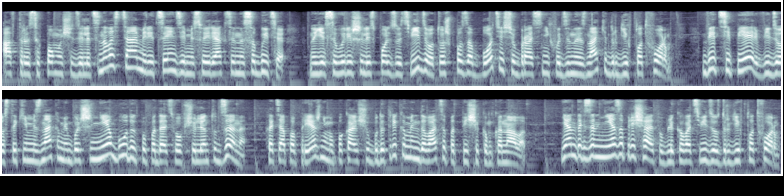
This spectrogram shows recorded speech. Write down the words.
Авторы с их помощью делятся новостями, рецензиями, своей реакцией на события – но если вы решили использовать видео, то уж позаботьтесь убрать с них водяные знаки других платформ. Ведь теперь видео с такими знаками больше не будут попадать в общую ленту Дзена, хотя по-прежнему пока еще будут рекомендоваться подписчикам канала. Яндекс.Дзен не запрещает публиковать видео с других платформ,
